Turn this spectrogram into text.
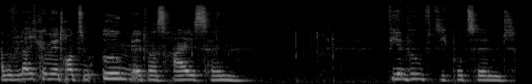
Aber vielleicht können wir trotzdem irgendetwas reißen. 54 Prozent.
